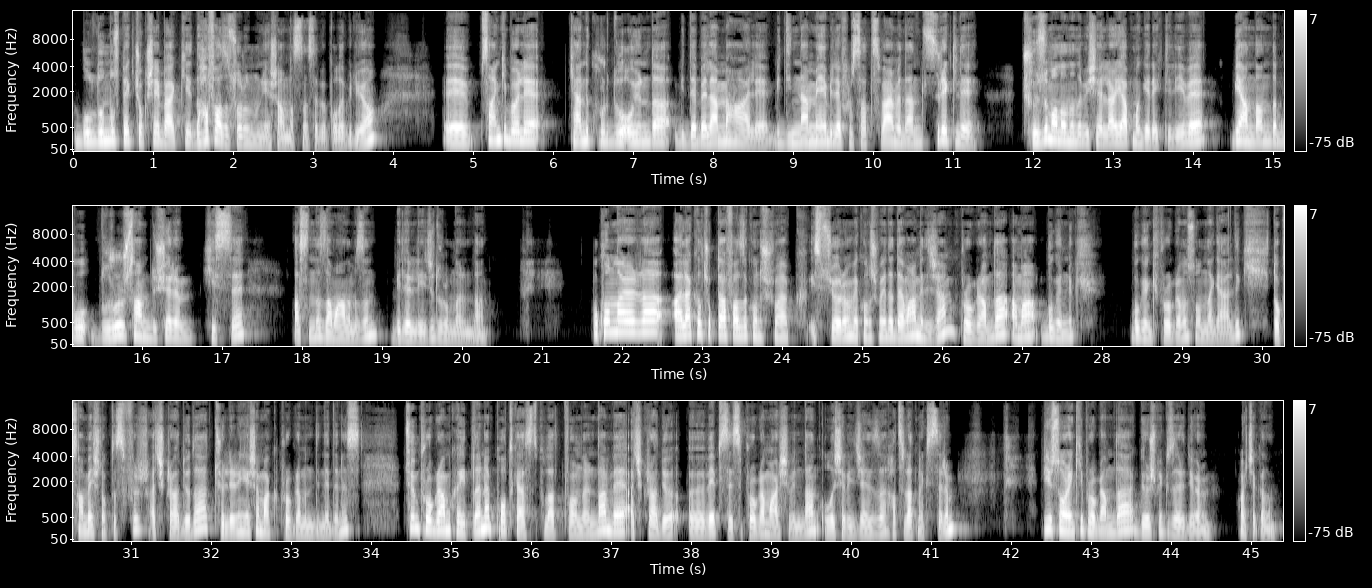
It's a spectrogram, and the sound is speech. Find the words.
bulduğumuz pek çok şey belki daha fazla sorunun yaşanmasına sebep olabiliyor. E, sanki böyle kendi kurduğu oyunda bir debelenme hali, bir dinlenmeye bile fırsat vermeden sürekli çözüm alanında bir şeyler yapma gerekliliği ve bir yandan da bu durursam düşerim hissi aslında zamanımızın belirleyici durumlarından. Bu konulara alakalı çok daha fazla konuşmak istiyorum ve konuşmaya da devam edeceğim programda ama bugünlük bugünkü programın sonuna geldik. 95.0 Açık Radyo'da Türlerin Yaşam programını dinlediniz. Tüm program kayıtlarına podcast platformlarından ve Açık Radyo e, web sitesi program arşivinden ulaşabileceğinizi hatırlatmak isterim. Bir sonraki programda görüşmek üzere diyorum. Hoşçakalın.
